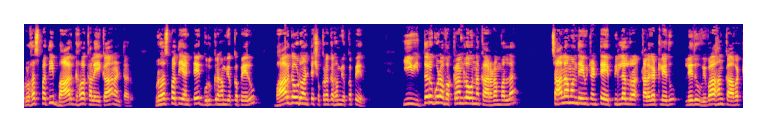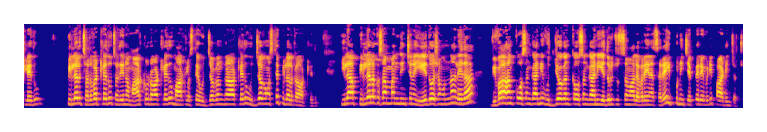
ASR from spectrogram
బృహస్పతి భార్గవ కలయిక అని అంటారు. బృహస్పతి అంటే గురుగ్రహం యొక్క పేరు భార్గవుడు అంటే శుక్రగ్రహం యొక్క పేరు. ఈ ఇద్దరు కూడా వక్రంలో ఉన్న కారణం వల్ల చాలామంది ఏమిటంటే పిల్లలు కలగట్లేదు లేదు వివాహం కావట్లేదు పిల్లలు చదవట్లేదు చదివిన మార్కులు రావట్లేదు మార్కులు వస్తే ఉద్యోగం రావట్లేదు ఉద్యోగం వస్తే పిల్లలు కావట్లేదు. ఇలా పిల్లలకు సంబంధించిన ఏ దోషం ఉన్నా లేదా వివాహం కోసం కానీ ఉద్యోగం కోసం కానీ ఎదురు చూస్తున్న వాళ్ళు ఎవరైనా సరే ఇప్పుడు నేను చెప్పే రెమెడీ పాటించవచ్చు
